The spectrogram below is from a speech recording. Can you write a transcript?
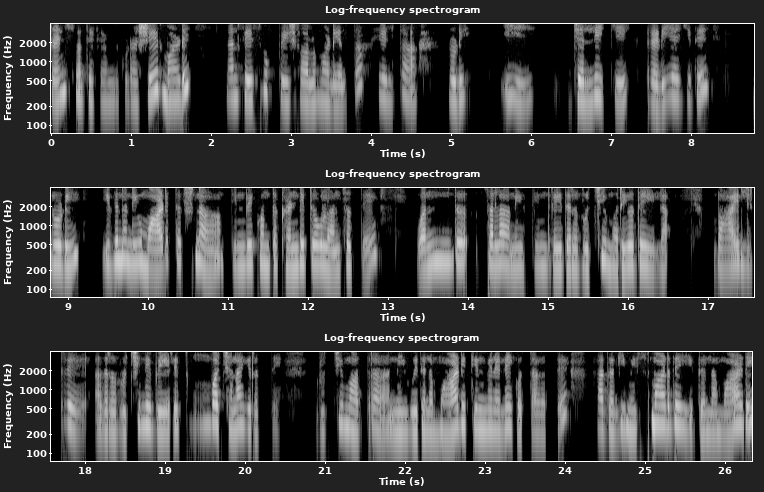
ಫ್ರೆಂಡ್ಸ್ ಮತ್ತು ಫ್ಯಾಮಿಲಿ ಕೂಡ ಶೇರ್ ಮಾಡಿ ನನ್ನ ಫೇಸ್ಬುಕ್ ಪೇಜ್ ಫಾಲೋ ಮಾಡಿ ಅಂತ ಹೇಳ್ತಾ ನೋಡಿ, ಈ ಜಲ್ಲಿ ಕೇಕ್ ರೆಡಿಯಾಗಿದೆ ನೋಡಿ, ಇದನ್ನು ನೀವು ಮಾಡಿದ ತಕ್ಷಣ ತಿನ್ನಬೇಕು ಅಂತ ಖಂಡಿತವಾಗ್ಲೂ ಅನಿಸುತ್ತೆ. ಒಂದು ಸಲ ನೀವು ತಿಂದರೆ ಇದರ ರುಚಿ ಮರೆಯೋದೇ ಇಲ್ಲ. ಬಾಯಲ್ಲಿಟ್ಟರೆ ಅದರ ರುಚಿನೇ ಬೇರೆ ತುಂಬ ಚೆನ್ನಾಗಿರುತ್ತೆ. ರುಚಿ ಮಾತ್ರ ನೀವು ಇದನ್ನು ಮಾಡಿ ತಿಂದಮೇಲೆನೇ ಗೊತ್ತಾಗುತ್ತೆ. ಹಾಗಾಗಿ ಮಿಸ್ ಮಾಡದೆ ಇದನ್ನು ಮಾಡಿ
